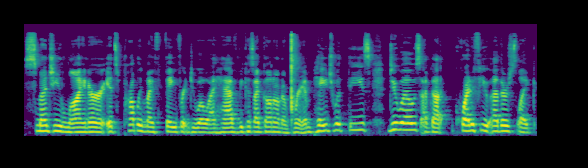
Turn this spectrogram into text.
smudgy liner. It's probably my favorite duo I have because I've gone on a rampage with these duos. I've got quite a few others like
